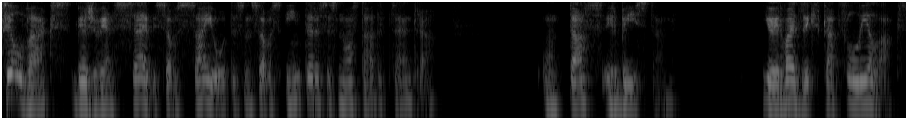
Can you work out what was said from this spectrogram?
cilvēks bieži vien sevi, savas sajūtas un savas intereses nostāda centrā. Un tas ir bīstami, jo ir vajadzīgs kāds lielāks,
